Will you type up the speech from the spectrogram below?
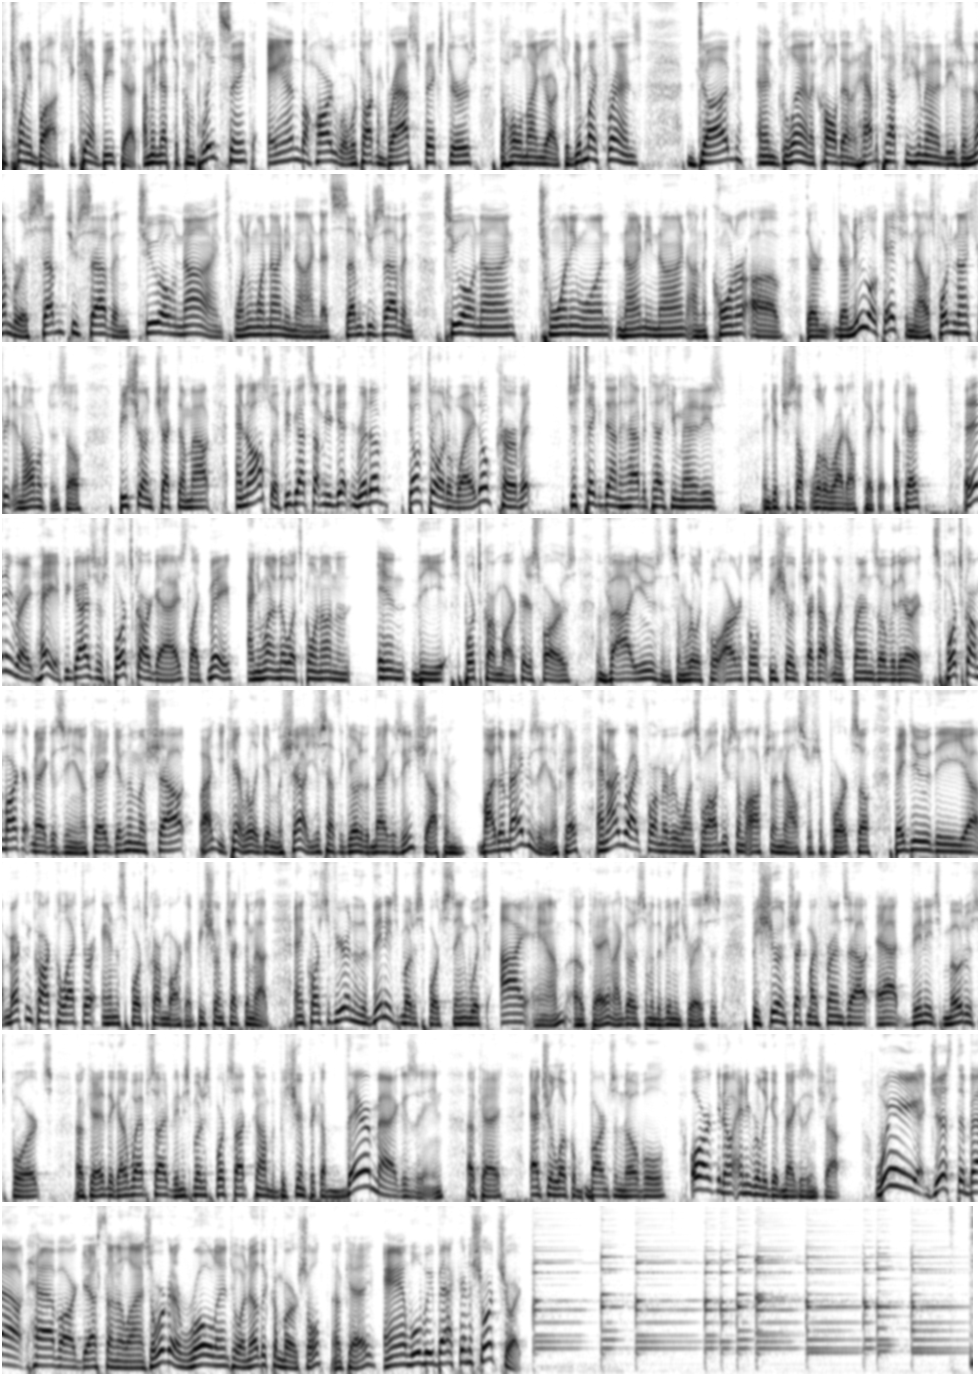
for 20 bucks. You can't beat that. I mean, that's a complete sink and the hardware. We're talking brass fixtures, the whole nine yards. So give my friends Doug and Glenn a call down at Habitat for Humanities. Their number is 727 209 2199. That's 727 209 2199 on the corner of their, their new location now is 49th Street in Ulmerton. So be sure and check them out. And also, if you got something you're getting rid of, don't throw it away. Don't curb it. Just take it down to Habitat Humanities and get yourself a little write off ticket, okay? At any rate, hey, if you guys are sports car guys like me and you want to know what's going on in, the sports car market as far as values and some really cool articles, be sure to check out my friends over there at Sports Car Market Magazine, okay? Give them a shout. Well, you can't really give them a shout. You just have to go to the magazine shop and buy their magazine, okay? And I write for them every once in a while. I'll do some auction analysis reports. So they do the uh, American Car Collector and the Sports Car Market. Be sure and check them out. And of course, if you're into the vintage motorsports thing, which I am, okay, and I go to some of the vintage races, be sure and check my friends out at Vintage Motorsports, okay? They got a website, vintagemotorsports.com, but be sure and pick up their magazine, okay, at your local Barnes & Noble or, you know, any really good magazine shop. We just about have our guest on the line, so we're going to roll into another commercial, okay? And we'll be back here in a short short.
